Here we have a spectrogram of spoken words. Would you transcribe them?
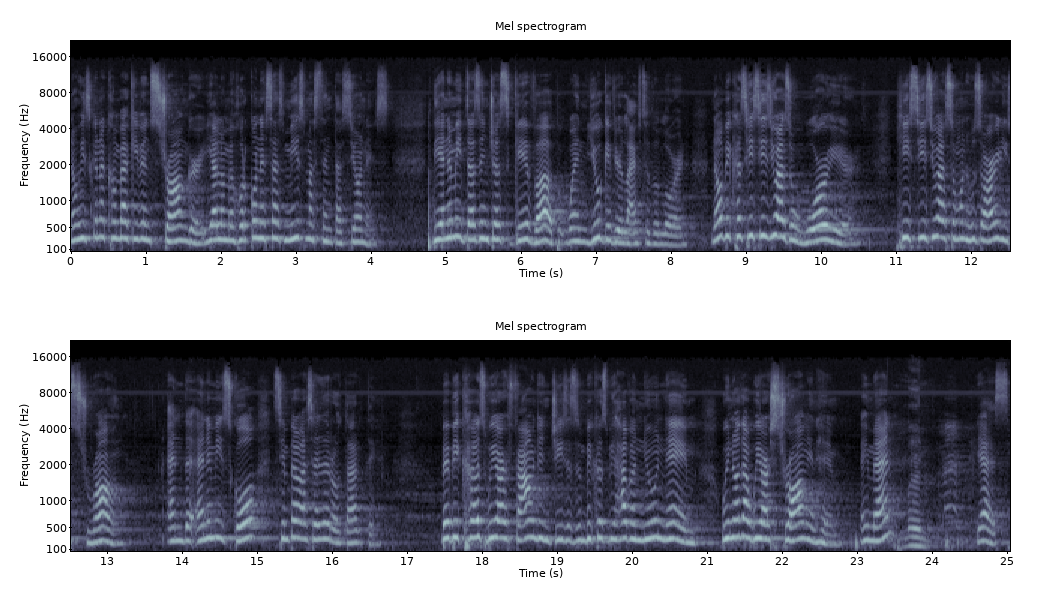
No, he's going to come back even stronger. Y a lo mejor con esas mismas tentaciones. The enemy doesn't just give up when you give your life to the Lord. No, because he sees you as a warrior. He sees you as someone who's already strong. And the enemy's goal siempre va a ser derrotarte. But because we are found in Jesus and because we have a new name, we know that we are strong in him. Amen? Amén. Yes.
